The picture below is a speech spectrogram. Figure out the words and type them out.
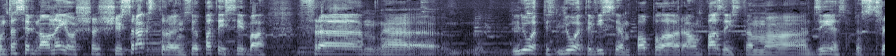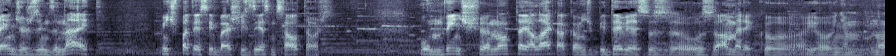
Un tas ir nav nejaušs šis raksturojums, jo patiesībā fra, ļoti, ļoti visiem populārā un pazīstamā dziesma Strangers in the Night, viņš patiesībā ir šīs dziesmas autors. Un viņš nu, tajā laikā, kad viņš bija devies uz, uz Ameriku, jo viņam nu,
